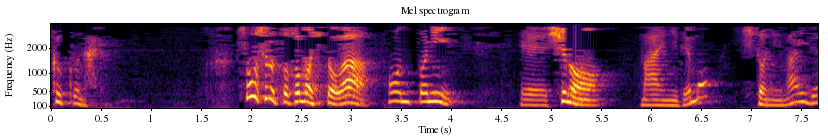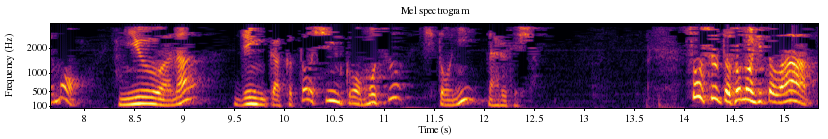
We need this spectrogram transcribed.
低くなる。そうするとその人は本当に、えー主の前にでも人に前でも柔和な人格と信仰を持つ人になるでしょう。そうするとその人は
